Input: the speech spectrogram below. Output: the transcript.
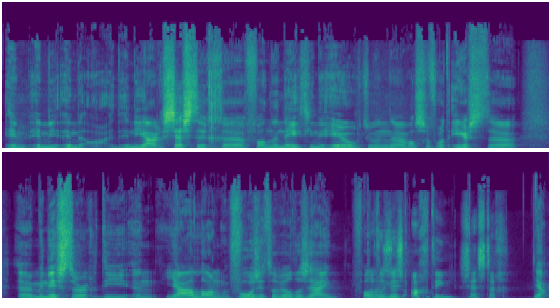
Ja. In, in, in, in de jaren 60 uh, van de 19e eeuw, toen uh, was er voor het eerst minister die een jaar lang voorzitter wilde zijn. Van dat is dus 1860? Ja,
